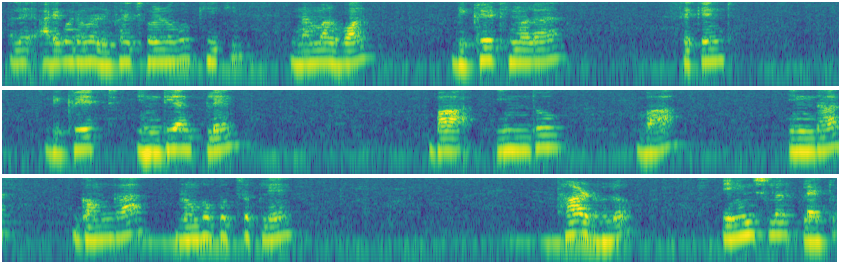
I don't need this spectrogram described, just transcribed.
তাহলে আরেকবার আমরা রিভাইজ করে নেব কী কী? Number one the great Himalaya second the great Indian plain বা ইন্দো বা Indus Ganga Brahmaputra plain third হলো পেনিনসুলার প্ল্যাটু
